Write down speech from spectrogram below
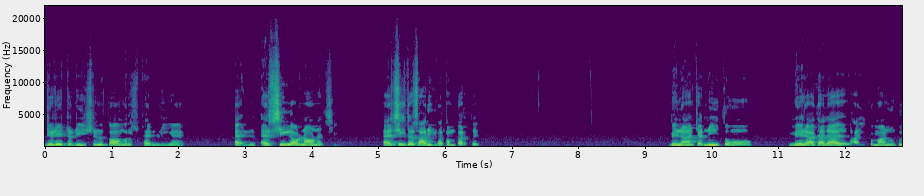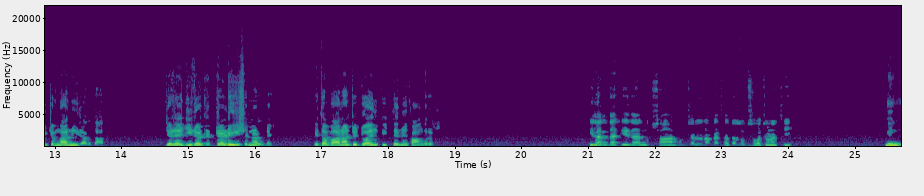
ਜਿਹੜੇ ਟ੍ਰੈਡੀਸ਼ਨਲ ਕਾਂਗਰਸ ਫੈਮਿਲੀ ਹੈ ਐਸਸੀ ਔਰ ਨਾਨ ਐਸਸੀ ਐਸਸੀ ਤਾਂ ਸਾਰੀ ਖਤਮ ਕਰਤੇ। ਬਿਨਾਂ ਚੰਨੀ ਤੋਂ ਮੇਰਾ ਖਿਆਲ ਹੈ ਹਾਈ ਕਮਾਂਡ ਨੂੰ ਕੋਈ ਚੰਗਾ ਨਹੀਂ ਲੱਗਦਾ। ਜਿਹੜੇ ਜਿਹੜੇ ਟ੍ਰੈਡੀਸ਼ਨਲ ਨੇ ਇਹ ਤਾਂ 12 ਚ ਜੁਆਇਨ ਕੀਤੇ ਨੇ ਕਾਂਗਰਸ। ਕੀ ਲੱਗਦਾ ਕਿ ਇਹਦਾ ਨੁਕਸਾਨ ਹੁਣ ਝੱਲਣਾ ਪੈ ਸਕਦਾ ਲੋਕ ਸਭਾ ਚੋਣਾਂ 'ਚ? ਨਹੀਂ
